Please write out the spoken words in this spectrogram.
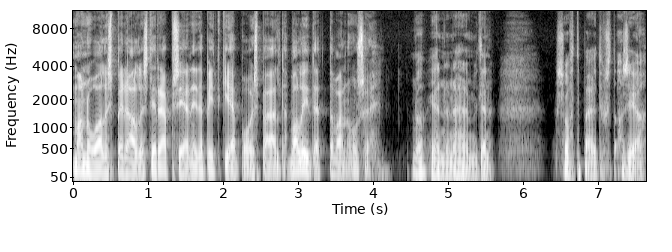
manuaalispedaallisti räpsiä niitä pitkiä pois päältä, valitettavan usein. No jännä nähdä, miten softpäytykset asiaa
